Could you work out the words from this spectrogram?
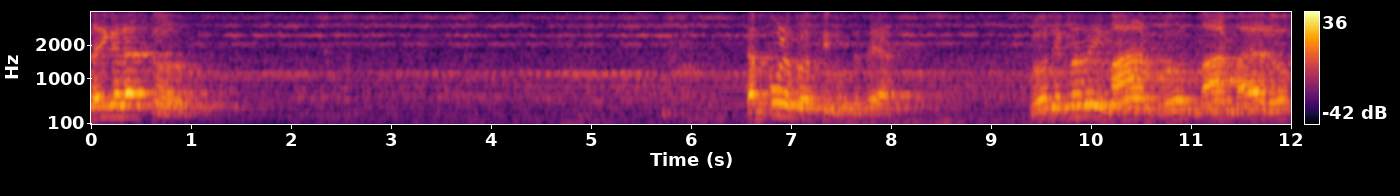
થઈ ગયેલા જ છો. સંપૂર્ણ ક્રોધથી મુક્ત થયા છે. ક્રોધ એટલો નહીં, માન, ક્રોધ, માન, માયા રોગ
